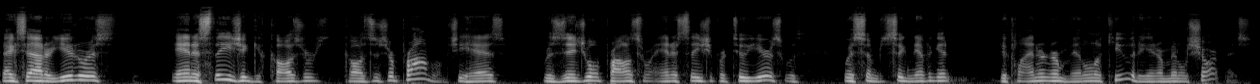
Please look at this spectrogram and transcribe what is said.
Takes out her uterus. Anesthesia causes, causes her problems. She has residual problems from anesthesia for two years with, with some significant decline in her mental acuity and her mental sharpness.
